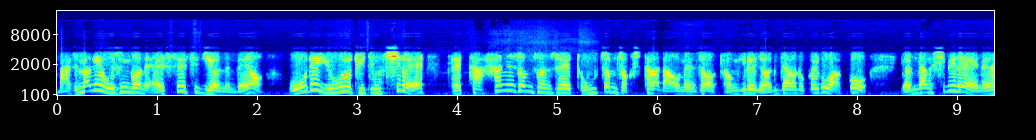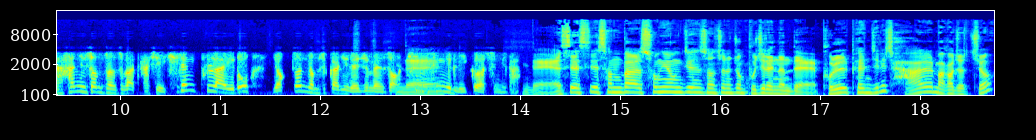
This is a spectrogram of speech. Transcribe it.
마지막에 웃은 건 SSG였는데요. 5대 6으로 뒤진 7회 대타 한유섬 선수의 동점 적시타가 나오면서 경기를 연장으로 끌고 왔고 연장 11회에는 한유섬 선수가 다시 희생 플라이로 역전 점수까지 내주면서 네. 팀 승리를 이끌었습니다. 네, SSG 선발 송영진 선수는 좀 부진했는데 불펜진이 잘 막아줬죠?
